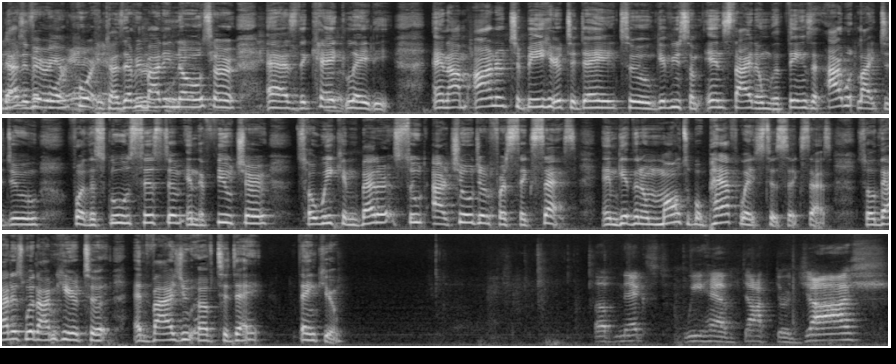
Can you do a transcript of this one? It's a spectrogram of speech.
that's very important because everybody knows her as the cake lady. And I'm honored to be here today to give you some insight on the things that I would like to do for the school system in the future so we can better suit our children for success and give them multiple pathways to success. So that is what I'm here to advise you of today. Thank you. Up next, we have Dr. Josh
